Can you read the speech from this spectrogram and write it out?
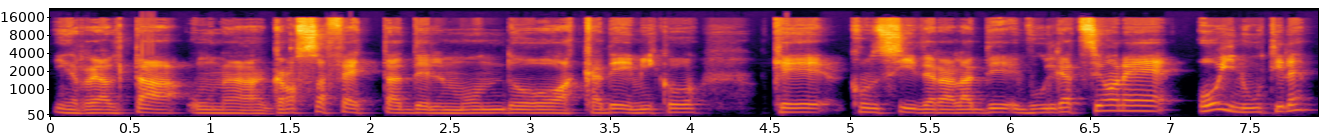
in realtà una grossa fetta del mondo accademico che considera la divulgazione o inutile,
